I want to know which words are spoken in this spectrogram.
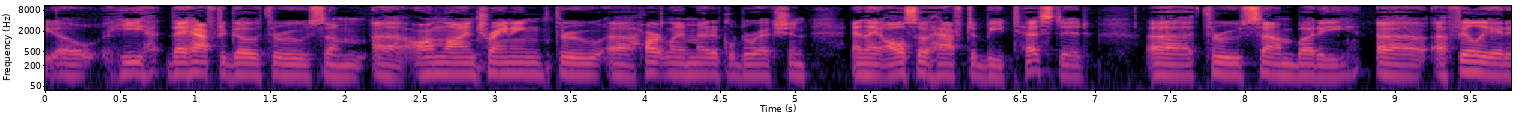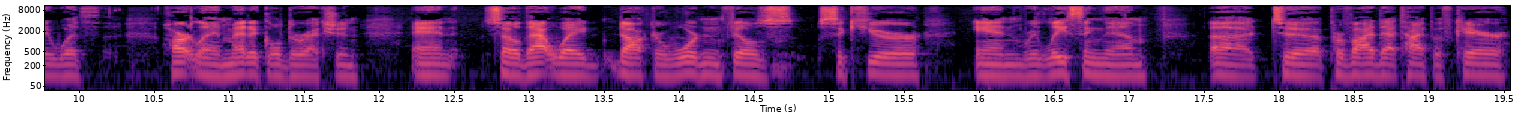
You know, he they have to go through some uh, online training through uh, Heartland Medical Direction, and they also have to be tested uh, through somebody uh, affiliated with Heartland Medical Direction, and so that way Dr. Worden feels secure in releasing them uh, to provide that type of care.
